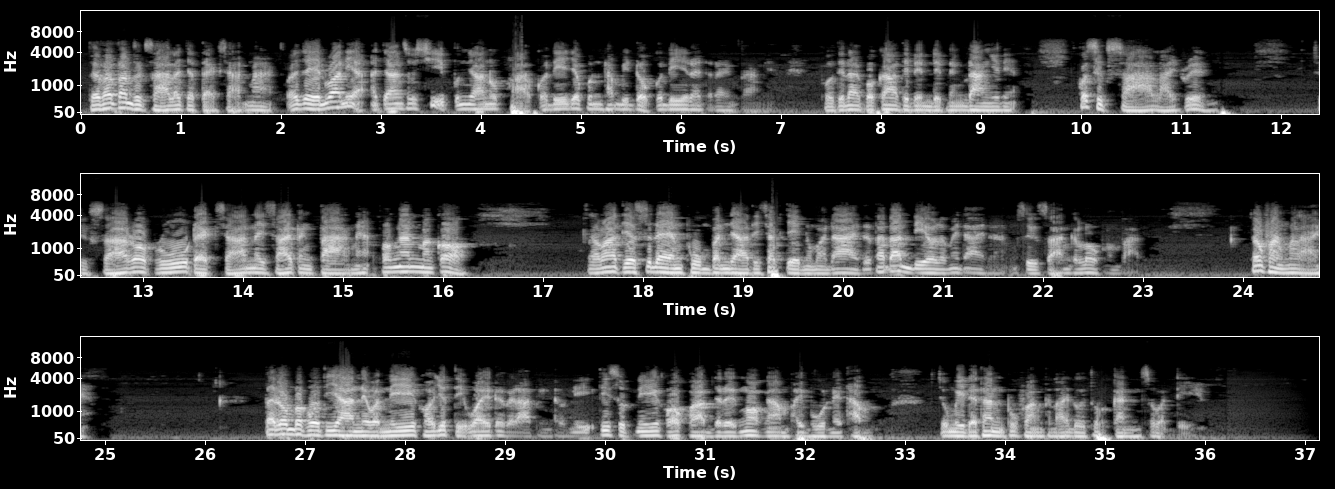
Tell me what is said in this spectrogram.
แต่ถ้าท่านศึกษาแล้วจะแตกฉานมากเราจะเห็นว่าเนี่ยอาจารย์สุชีปุญญานุภาพก็ดีเจ้าคุณทำบิดกก็ดีอะไรต่างๆเนี่ย พอที่ได้ปกเก้าที่เด่นเด่นดังๆอย่างเนี้ยก็ศึกษาหลายเรื่อง ศึกษารอบรู้แตกฉานในสายต่างๆนะฮะเพราะงั้นมันก็สามารถจะแสดงภูมิปัญญาที่ชัดเจนออกมาได้ แต่ถ้าด้านเดียวเราไม่ได้นะสื่อสารกับโลกลำบากต้องฟังมาหลาย แต่ร่มพระโพธิญาณในวันนี้ขอยุติไว้ด้วยเวลาเพียงเท่านี้ ที่สุดนี้ขอความเจริญงอกงามไพบูรณ์ในธรรม จงมีแด่ท่านผู้ฟังทั้งหลายโดยทั่วกันสวัสดี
